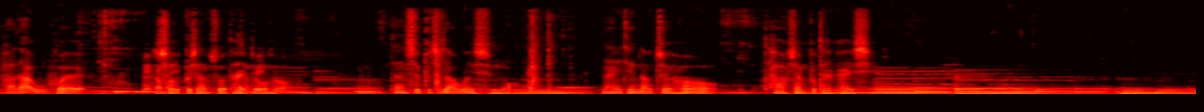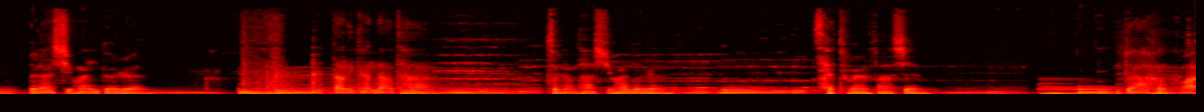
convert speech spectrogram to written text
怕他误会，所以不想说太多。但是不知道为什么，那一天到最后，他好像不太开心。原来喜欢一个人，当你看到他走向他喜欢的人，才突然发现，你对他很坏。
